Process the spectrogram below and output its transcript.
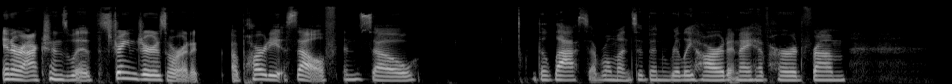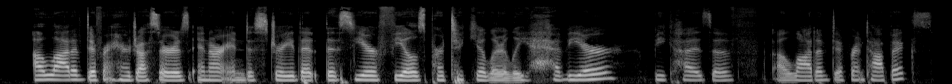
interactions with strangers or at a, a party itself. And so the last several months have been really hard and I have heard from a lot of different hairdressers in our industry that this year feels particularly heavier because of a lot of different topics.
